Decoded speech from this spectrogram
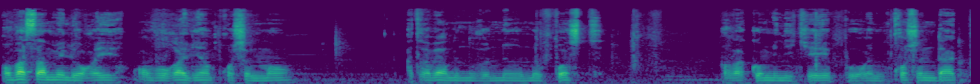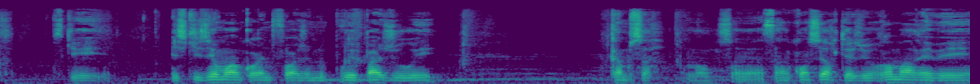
On va s'améliorer, on vous revient prochainement à travers nos, posts. On va communiquer pour une prochaine date. Excusez-moi encore une fois, je ne pouvais pas jouer comme ça. Non, c'est un concert que j'ai vraiment rêvé.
